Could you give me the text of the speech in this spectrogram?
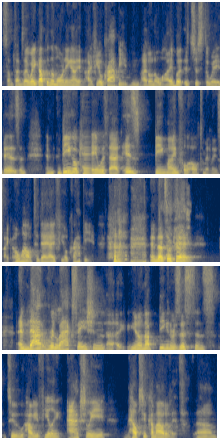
sometimes I wake up in the morning I, I feel crappy. I don't know why, but it's just the way it is. And and being okay with that is being mindful. Ultimately, it's like oh wow, today I feel crappy, and that's okay and that relaxation uh, you know not being in resistance to how you're feeling actually helps you come out of it. Um,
